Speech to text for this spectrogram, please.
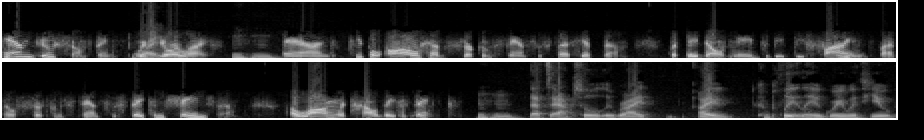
can do something with right. your life. Mm-hmm. And people all have circumstances that hit them, but they don't need to be defined by those circumstances. They can change them along with how they think. Mm-hmm. That's absolutely right. I completely agree with you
